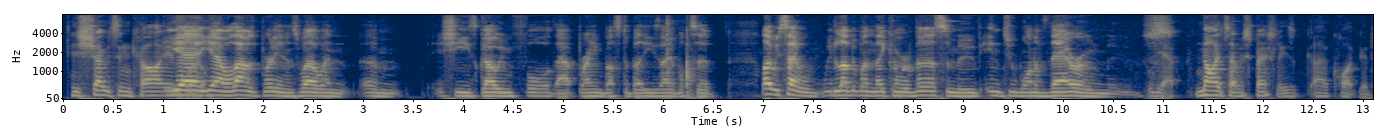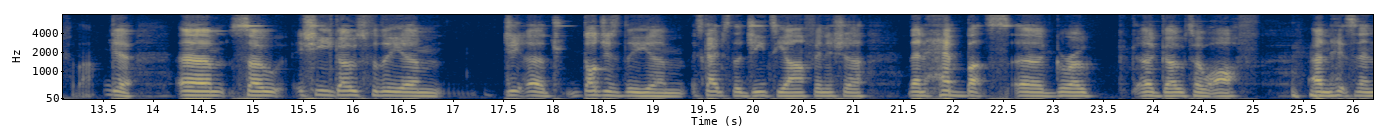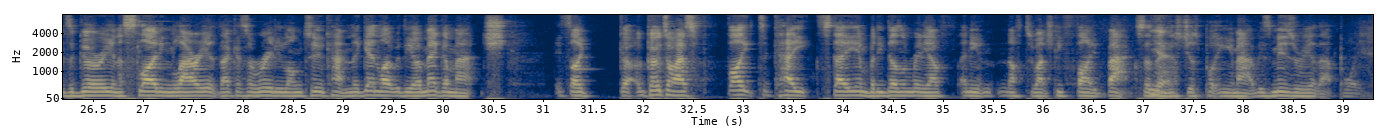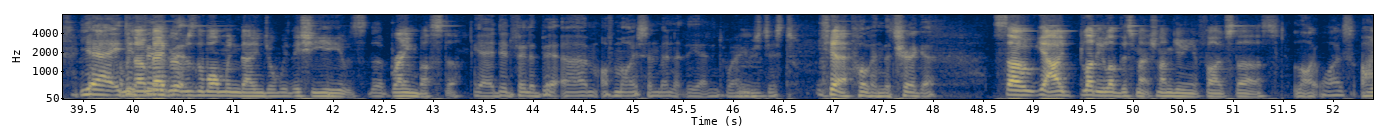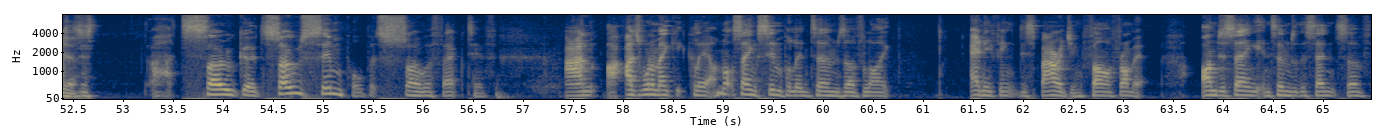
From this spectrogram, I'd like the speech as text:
His Shoten Kai. yeah, well. yeah. Well, that was brilliant as well when um, she's going for that brainbuster, but he's able to, like we say, we love it when they can reverse a move into one of their own moves. Yeah, Naito especially is uh, quite good for that. Yeah. Um, so she goes for the um, G, uh, dodges the um, escapes the GTR finisher, then headbutts uh, Goro, uh, Goto off, and hits an Enzuigiri and a sliding lariat that gets a really long two count. And again, like with the Omega match, it's like Go- Goto has fight to Kate stay in, but he doesn't really have any enough to actually fight back. So then Yeah. it's just putting him out of his misery at that point. Yeah, it And did with feel Omega, a bit, it was the one winged angel. With Ishii, it was the brainbuster. yeah, it did feel a bit um, of mice and men at the end where he Mm. was just Yeah. pulling the trigger. So yeah, I bloody love this match, and I'm giving it five stars. Likewise, I Yeah. just oh, it's so good, so simple but so effective. And I, I just want to make it clear: I'm not saying simple in terms of like anything disparaging. Far from it. I'm just saying it in terms of the sense of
